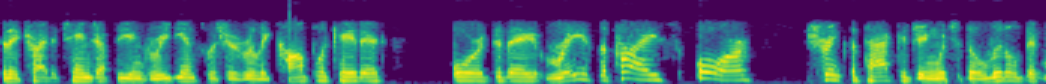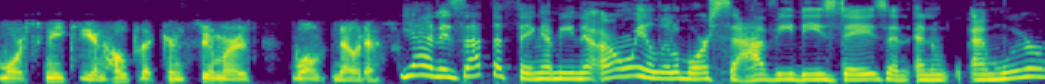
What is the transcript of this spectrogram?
Do they try to change up the ingredients, which is really complicated? Or do they raise the price or shrink the packaging, which is a little bit more sneaky, and hope that consumers won't notice. Yeah, and is that the thing? I mean, aren't we a little more savvy these days? And and and we're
